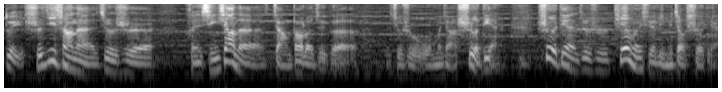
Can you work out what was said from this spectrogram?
对，实际上呢，就是很形象的讲到了这个。就是我们讲射电，射电就是天文学里面叫射电，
